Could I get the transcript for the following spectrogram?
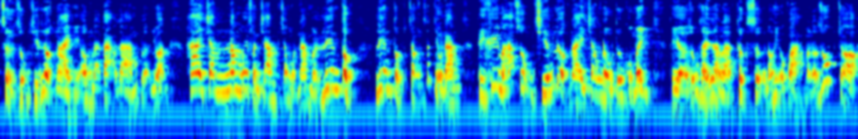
sử dụng chiến lược này thì ông đã tạo ra mức lợi nhuận 250% trong một năm mà liên tục liên tục trong rất nhiều năm. Thì khi mà áp dụng chiến lược này trong đầu tư của mình thì ờ, Dũng thấy rằng là thực sự nó hiệu quả và nó giúp cho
